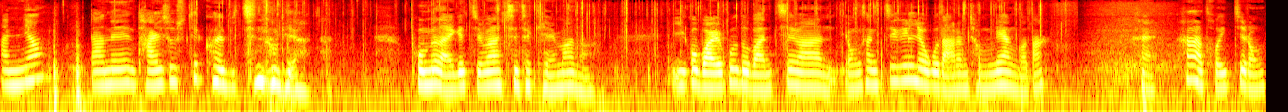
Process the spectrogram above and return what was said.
안녕? 나는 다이소 스티커에 미친놈이야. 보면 알겠지만 진짜 개 많아. 이거 말고도 많지만 영상 찍으려고 나름 정리한 거다. 하나 더 있지롱.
